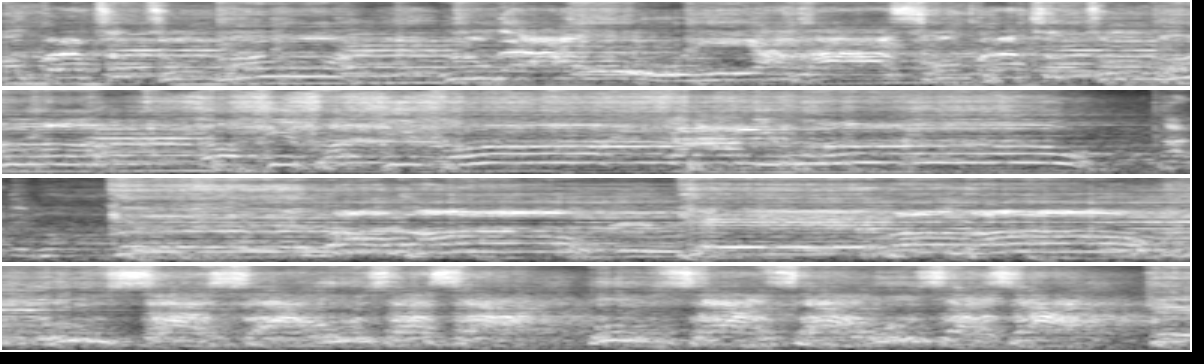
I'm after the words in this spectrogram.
sombra tchutchum Num gaô e ahá, sombra tchutchum Foki, foki, bum, calibum Calibum Que bom, que bom bombom Usazá, usazá, usazá, usazá Que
